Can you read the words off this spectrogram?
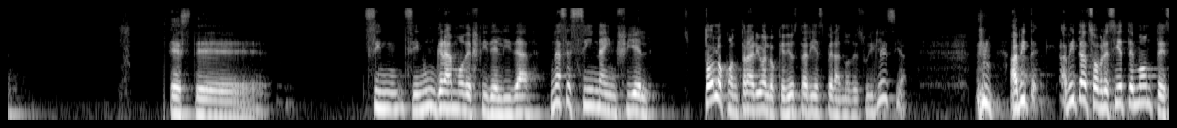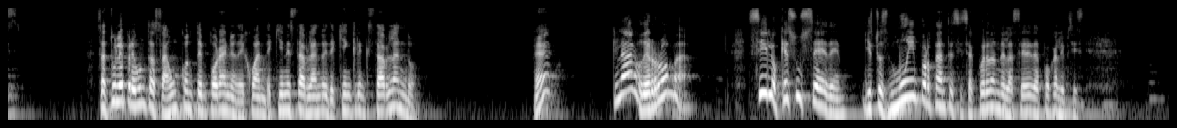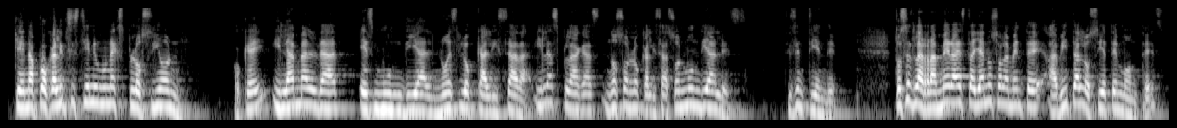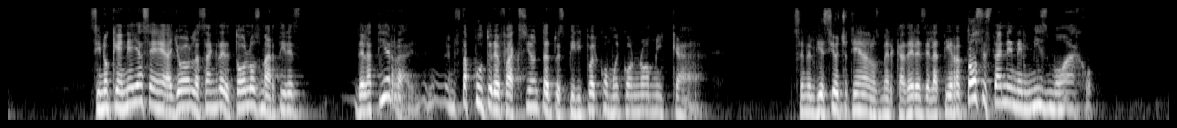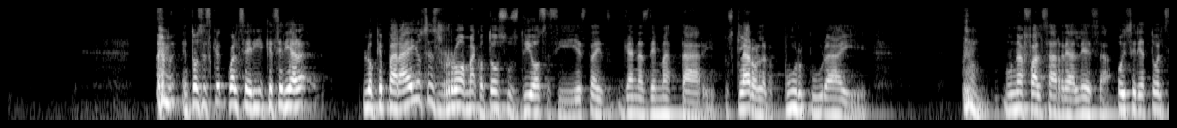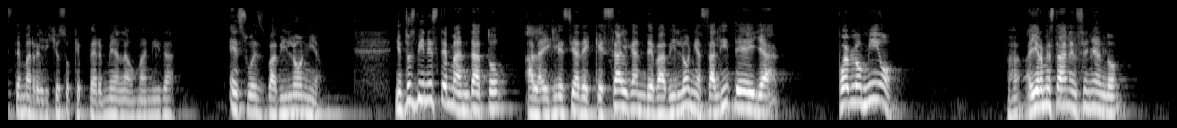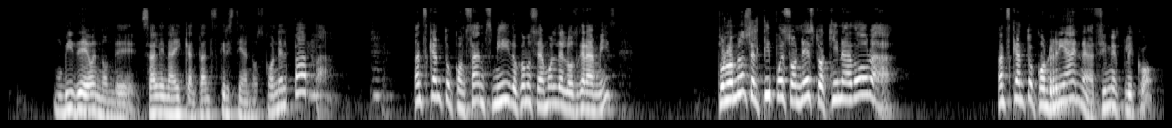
este, sin, sin, un gramo de fidelidad, una asesina infiel. Todo lo contrario a lo que Dios estaría esperando de su iglesia. habita, sobre siete montes. O sea, tú le preguntas a un contemporáneo de Juan de quién está hablando y de quién creen que está hablando. ¿Eh? Claro, de Roma. Sí, lo que sucede, y esto es muy importante si se acuerdan de la serie de Apocalipsis, que en Apocalipsis tienen una explosión Y la maldad es mundial, no es localizada. Y las plagas no son localizadas, son mundiales. ¿Sí se entiende? Entonces la ramera esta ya no solamente habita los siete montes, sino que en ella se halló la sangre de todos los mártires de la tierra, en esta putrefacción tanto espiritual como económica. en el 18 tienen a los mercaderes de la tierra, todos están en el mismo ajo. Entonces, ¿cuál sería? ¿Qué sería lo que para ellos es Roma con todos sus dioses y estas ganas de matar? Y pues claro, la púrpura y una falsa realeza. Hoy sería todo el sistema religioso que permea la humanidad. Eso es Babilonia. Y entonces viene este mandato a la iglesia de que salgan de Babilonia, salid de ella, pueblo mío. Ayer me estaban enseñando un video en donde salen ahí cantantes cristianos con el Papa. Antes canto con Sam Smith o cómo se llamó el de los Grammys. Por lo menos el tipo es honesto, ¿a quién adora? Antes canto con Rihanna, ¿sí me explicó?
